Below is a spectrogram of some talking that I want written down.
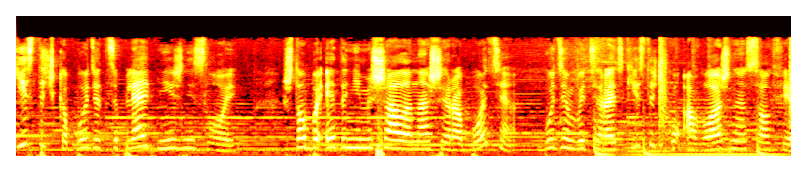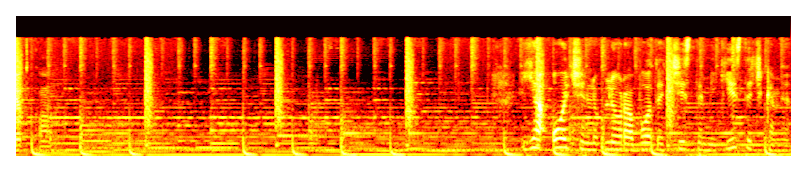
Кисточка будет цеплять нижний слой. Чтобы это не мешало нашей работе, будем вытирать кисточку о влажную салфетку. Я очень люблю работать чистыми кисточками,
